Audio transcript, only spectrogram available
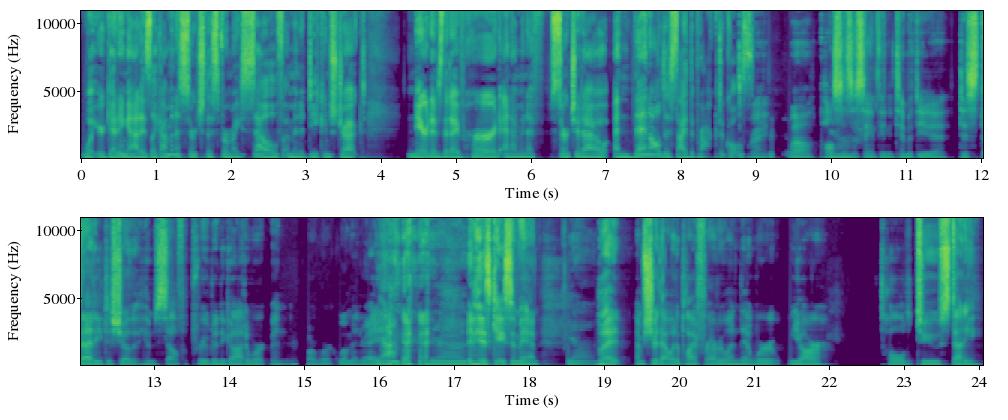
what you're getting at is like I'm going to search this for myself. I'm going to deconstruct narratives that I've heard and I'm going to search it out and then I'll decide the practicals. Right. Mm-hmm. Well, Paul says the same thing to Timothy to to study to show that himself approved unto God, a workman mm-hmm. or workwoman, right? Yeah. Yeah. In his case, a man. Yeah. But I'm sure that would apply for everyone that we're we are told to study.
